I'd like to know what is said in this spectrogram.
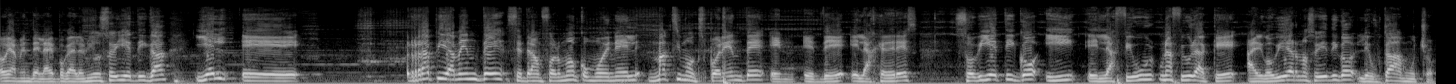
obviamente en la época de la Unión Soviética. Y él rápidamente se transformó como en el máximo exponente en, eh, del ajedrez soviético y eh, la figu- una figura que al gobierno soviético le gustaba mucho.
